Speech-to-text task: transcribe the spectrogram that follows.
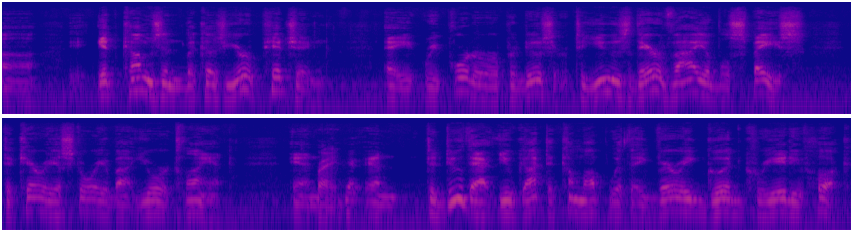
Uh, it comes in because you're pitching a reporter or producer to use their valuable space to carry a story about your client and right. and to do that, you've got to come up with a very good creative hook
